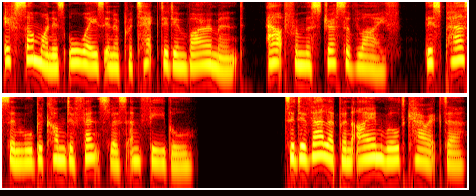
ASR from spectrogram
if someone is always in a protected environment, out from the stress of life, this person will become defenseless and feeble. To develop an iron willed character,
